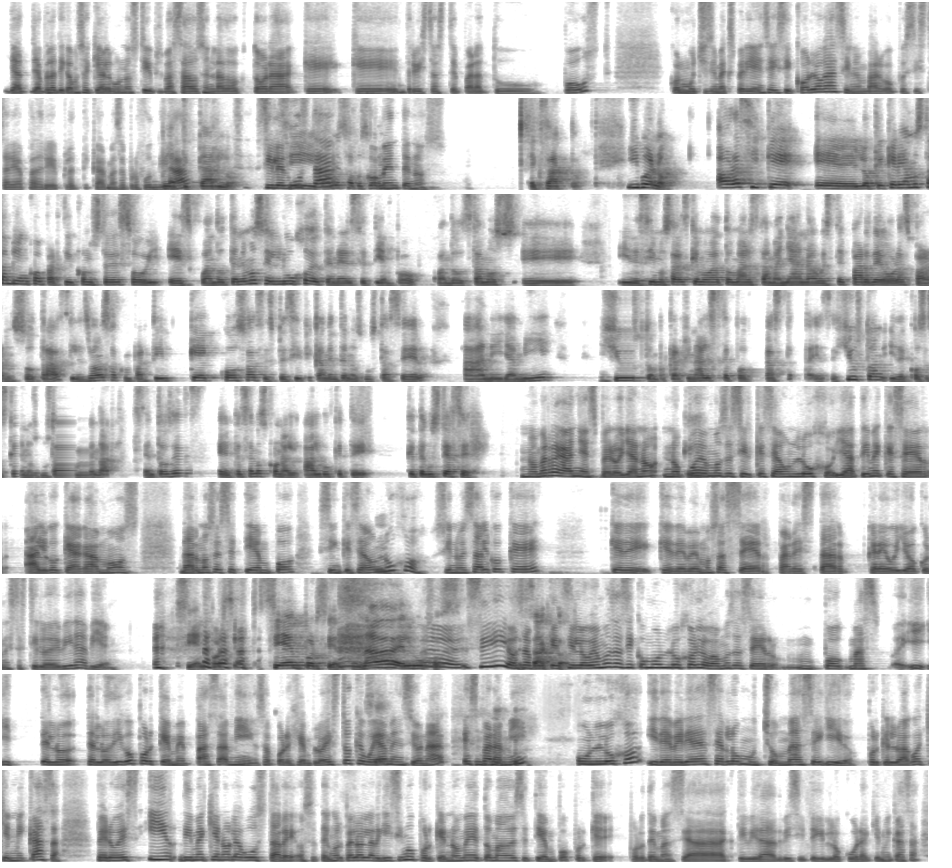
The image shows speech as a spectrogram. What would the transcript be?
Ya, ya platicamos aquí algunos tips basados en la doctora que, que entrevistaste para tu post con muchísima experiencia y psicóloga, sin embargo, pues sí estaría padre platicar más a profundidad. Platicarlo. Si les gusta, coméntenos. Exacto. Y bueno, ahora sí que eh, lo que queríamos también compartir con ustedes hoy es cuando tenemos el lujo de tener ese tiempo, cuando estamos eh, y decimos, ¿sabes qué me voy a tomar esta mañana o este par de horas para nosotras? Les vamos a compartir qué cosas específicamente nos gusta hacer a Annie y a mí Houston, porque al final este podcast es de Houston y de cosas que nos gusta recomendar. Entonces, empecemos con algo que te, que te guste hacer no me regañes, pero ya no, no podemos decir que sea un lujo, ya tiene que ser algo que hagamos, darnos ese tiempo sin que sea un mm. lujo, sino es algo que, que, que debemos hacer para estar, creo yo, con este estilo de vida bien. 100%, 100%, nada de lujos. Sí, o sea, porque si lo vemos así como un lujo, lo vamos a hacer un poco más, y, te, lo, te lo digo porque me pasa a mí, o sea, por ejemplo, esto que voy a mencionar es para mí un lujo y debería de hacerlo mucho más seguido, porque lo hago aquí en mi casa, pero es ir, dime quién no le gusta, ve, o sea, tengo el pelo larguísimo porque no me he tomado ese tiempo, porque por demasiada actividad, visita y locura aquí en mi casa,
